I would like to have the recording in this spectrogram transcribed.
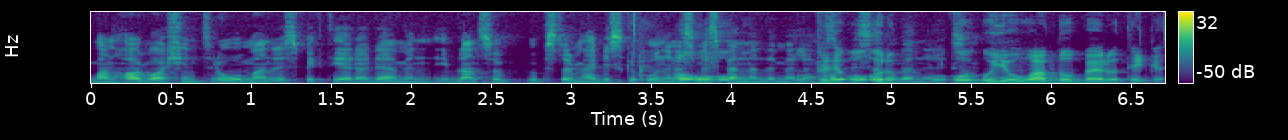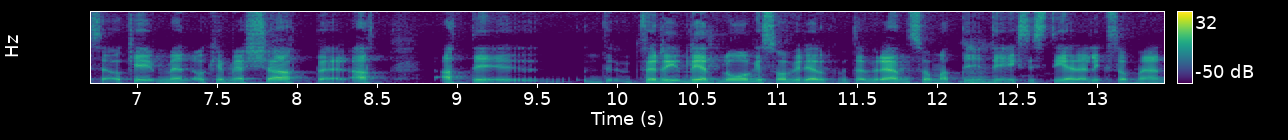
man har varsin tro, man respekterar det. Men ibland så uppstår de här diskussionerna som är spännande mellan Precis, kompisar och, och, och, vänner. och, Liksom. och Johan då börjar då tänka så här, okej men, okej, men jag köper att, att det, för rent logiskt har vi redan kommit överens om att det, Mm. det existerar liksom en,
